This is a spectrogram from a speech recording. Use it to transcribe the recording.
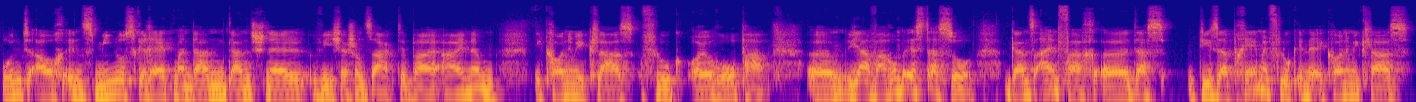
und auch ins Minus gerät man dann ganz schnell, wie ich ja schon sagte, bei einem Economy-Class-Flug Europa. Ähm, ja, warum ist das so? Ganz einfach, äh, dass dieser Prämienflug in der Economy Class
